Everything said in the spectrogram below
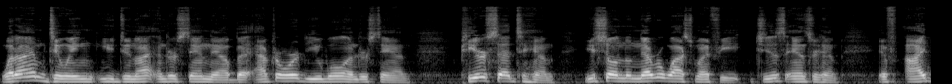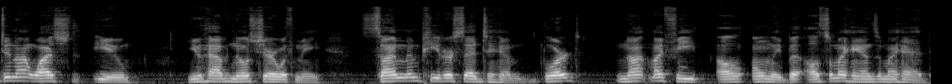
What I am doing you do not understand now, but afterward you will understand. Peter said to him, You shall never wash my feet. Jesus answered him, If I do not wash you, you have no share with me. Simon Peter said to him, Lord, not my feet only, but also my hands and my head.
